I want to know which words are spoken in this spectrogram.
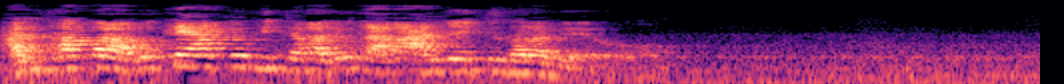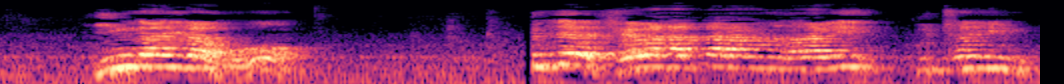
안타까하고 떼학교 밑에 가지고 나가 앉아있던 사람이에요. 인간이라고. 근데 재발했다라는 사람이 부처님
